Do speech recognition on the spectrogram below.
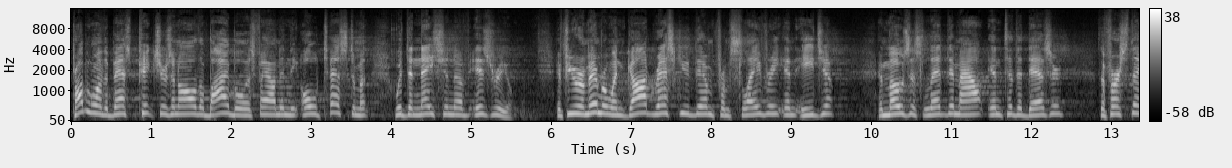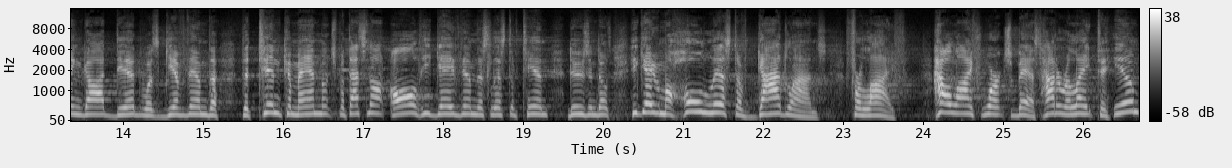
probably one of the best pictures in all the Bible is found in the Old Testament with the nation of Israel. If you remember when God rescued them from slavery in Egypt and Moses led them out into the desert, the first thing God did was give them the, the Ten Commandments, but that's not all He gave them, this list of 10 do's and don'ts. He gave them a whole list of guidelines for life, how life works best, how to relate to Him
